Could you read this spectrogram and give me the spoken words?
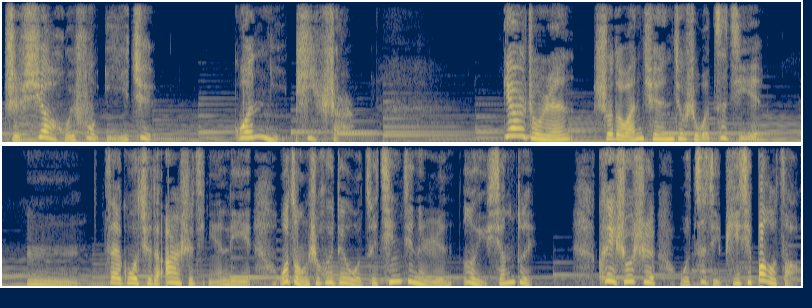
只需要回复一句：“关你屁事儿。”第二种人说的完全就是我自己。嗯，在过去的二十几年里，我总是会对我最亲近的人恶语相对，可以说是我自己脾气暴躁，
